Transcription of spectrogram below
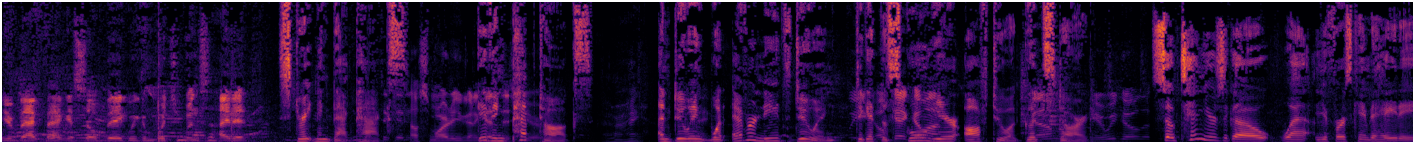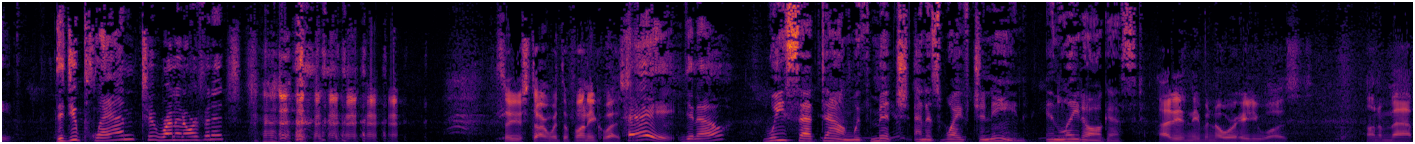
your backpack is so big we can put you inside it. straightening backpacks, How smart are you going to giving get this pep year? talks, and doing whatever needs doing to get the Okay, school year off to a good start. So 10 years ago, when you first came to Haiti, did you plan to run an orphanage? so you're starting with the funny question. Hey, you know? We sat down with Mitch and his wife Janine in late August. I didn't even know where Haiti was on a map.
